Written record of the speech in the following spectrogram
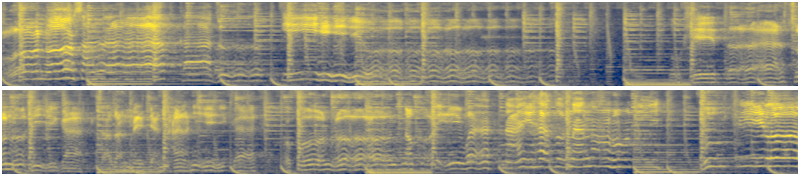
おのさかずきよ。受けたその日が定めじゃないか心残りはないはずなのに後ろ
